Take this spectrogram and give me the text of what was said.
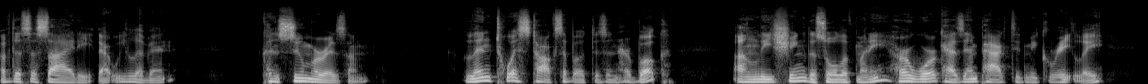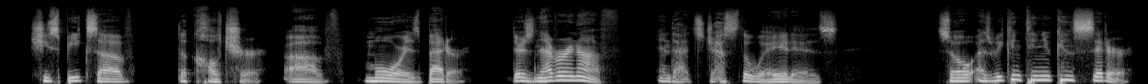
of the society that we live in. Consumerism. Lynn Twist talks about this in her book, Unleashing the Soul of Money. Her work has impacted me greatly. She speaks of the culture of more is better there's never enough, and that's just the way it is. So, as we continue, consider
